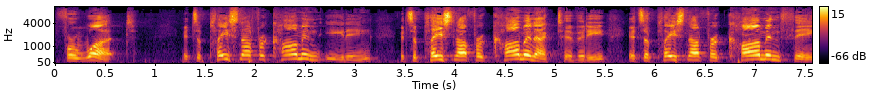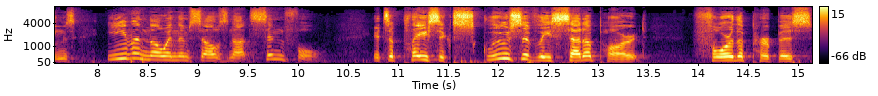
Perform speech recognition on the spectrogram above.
for what? It's a place not for common eating, it's a place not for common activity, it's a place not for common things, even though in themselves not sinful. It's a place exclusively set apart for the purpose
